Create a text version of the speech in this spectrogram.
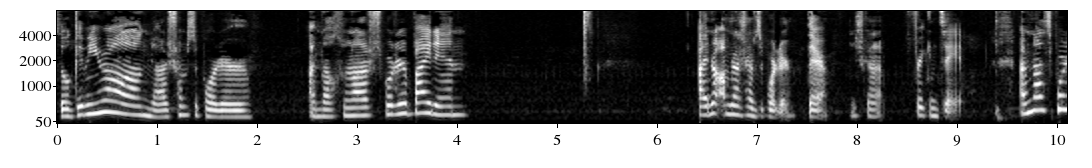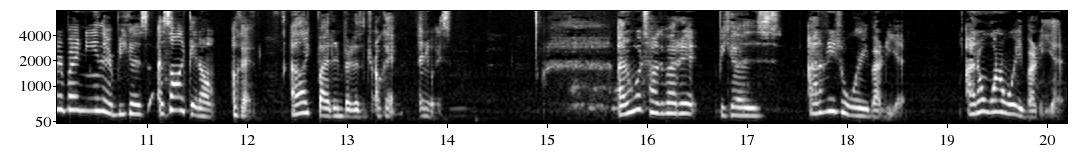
don't get me wrong, not a Trump supporter. I'm also not a supporter of Biden. I know I'm not a Trump supporter. There. I'm just gonna freaking say it. I'm not supported by Biden either because it's not like I don't. Okay, I like Biden better than. Trump. Okay, anyways, I don't want to talk about it because I don't need to worry about it yet. I don't want to worry about it yet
